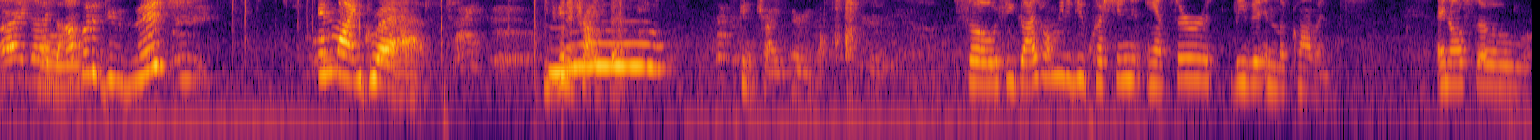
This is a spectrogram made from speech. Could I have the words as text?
Alright guys, I'm gonna do this in Minecraft. He's gonna try his best. He's gonna try his very best. So if you guys want me to do question and answer, leave it in the comments. And also,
